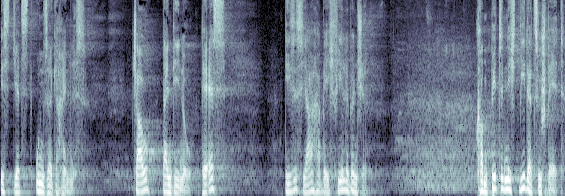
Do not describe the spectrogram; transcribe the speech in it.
ist jetzt unser Geheimnis. Ciao, dein Dino. PS, dieses Jahr habe ich viele Wünsche. Komm bitte nicht wieder zu spät.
